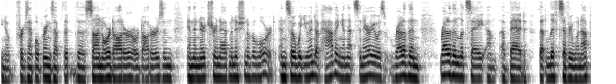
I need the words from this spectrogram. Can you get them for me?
you know, for example, brings up the the son or daughter or daughters and and the nurture and admonition of the Lord. And so what you end up having in that scenario is rather than rather than let's say um, a bed that lifts everyone up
